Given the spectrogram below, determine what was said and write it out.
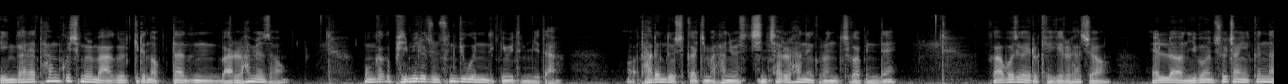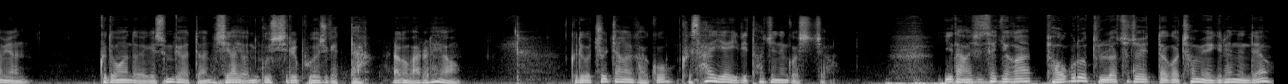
인간의 탐구심을 막을 길은 없다는 말을 하면서 뭔가 그 비밀을 좀 숨기고 있는 느낌이 듭니다. 어, 다른 도시까지만 다니면서 진찰을 하는 그런 직업인데 그 아버지가 이렇게 얘기를 하죠. 앨런 이번 출장이 끝나면 그동안 너에게 숨겨왔던 지하 연구실을 보여주겠다라고 말을 해요. 그리고 출장을 가고 그 사이에 일이 터지는 것이죠. 이 당시 세계가 벽으로 둘러쳐져 있다고 처음에 얘기를 했는데요.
